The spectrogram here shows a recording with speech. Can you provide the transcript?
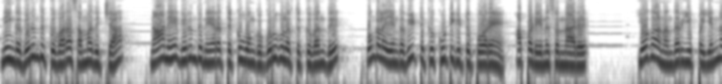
நீங்க விருந்துக்கு வர சம்மதிச்சா நானே விருந்து நேரத்துக்கு உங்க குருகுலத்துக்கு வந்து உங்களை எங்க வீட்டுக்கு கூட்டிக்கிட்டு போறேன் அப்படின்னு சொன்னாரு. யோகானந்தர் இப்ப என்ன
